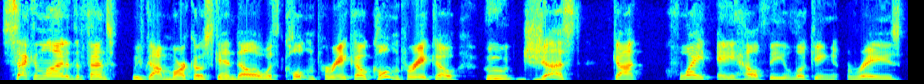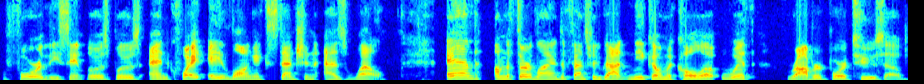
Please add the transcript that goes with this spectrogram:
Second line of defense, we've got Marco Scandella with Colton Parayko. Colton Parayko, who just got quite a healthy looking raise for the St. Louis Blues and quite a long extension as well. And on the third line of defense, we've got Niko Mikkola with Robert Bortuzzo.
